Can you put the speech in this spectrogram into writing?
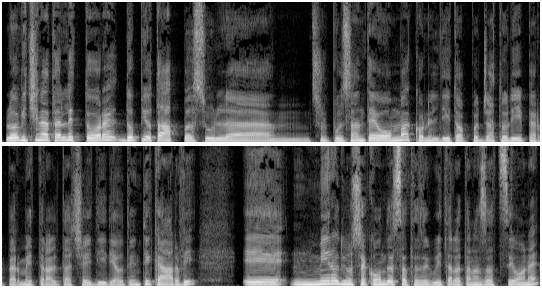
lo avvicinate al lettore, doppio tap sul, ehm, sul pulsante home con il dito appoggiato lì per permettere al touch ID di autenticarvi e in meno di un secondo è stata eseguita la transazione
